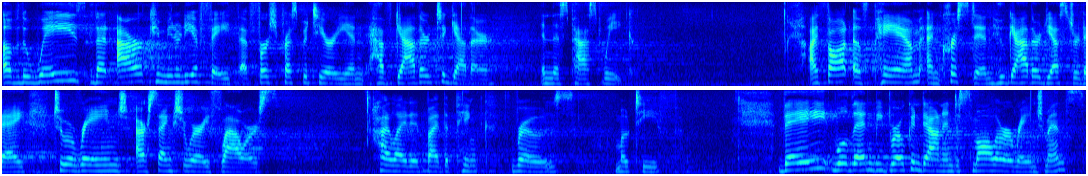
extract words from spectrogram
of the ways that our community of faith at First Presbyterian have gathered together in this past week. I thought of Pam and Kristen, who gathered yesterday to arrange our sanctuary flowers, highlighted by the pink rose motif. They will then be broken down into smaller arrangements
